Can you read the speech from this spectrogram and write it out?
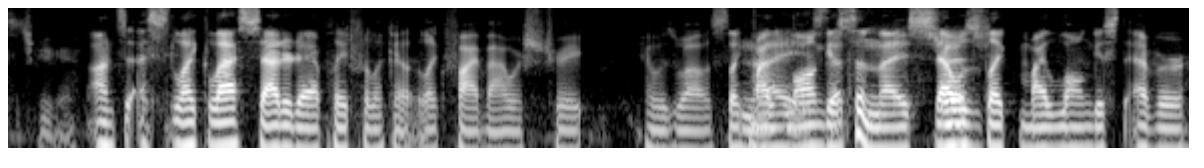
Such a good game. On s- s- like last Saturday, I played for like a like five hours straight. It was wow. It's like my Nice. longest. That's a nice. that was like my longest ever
